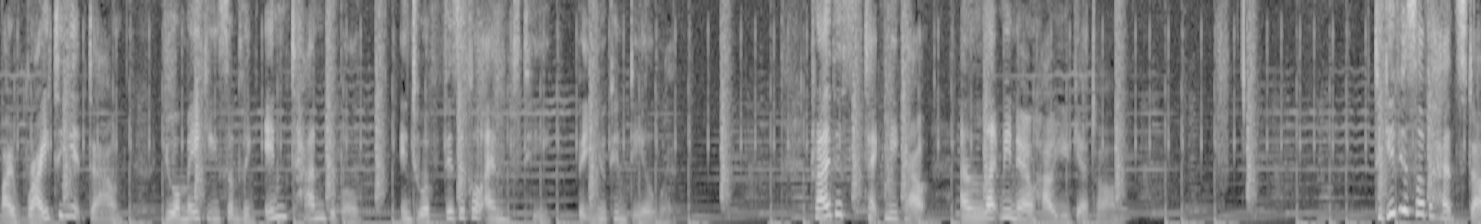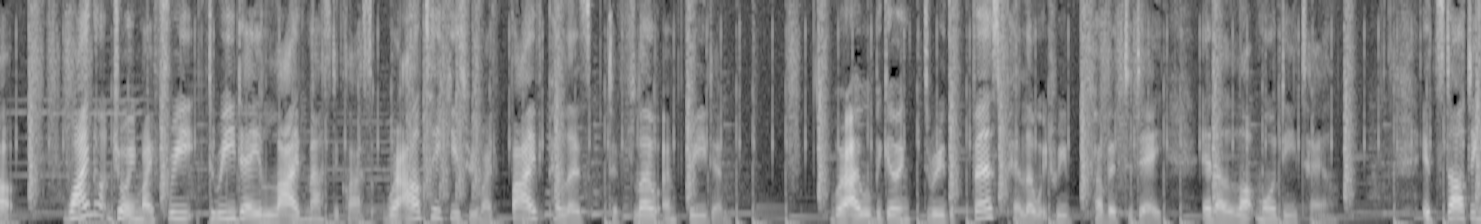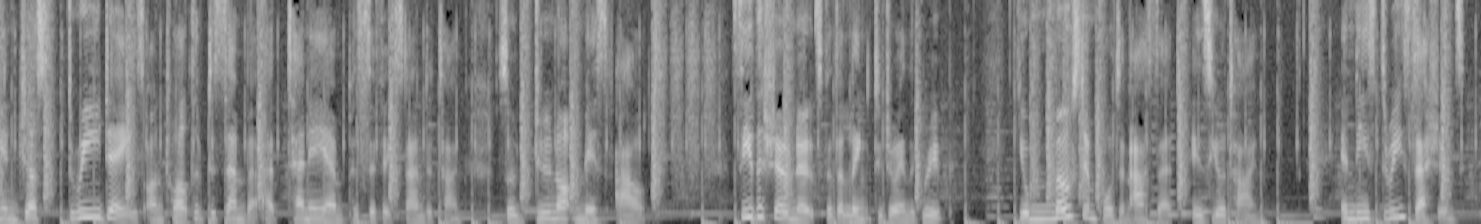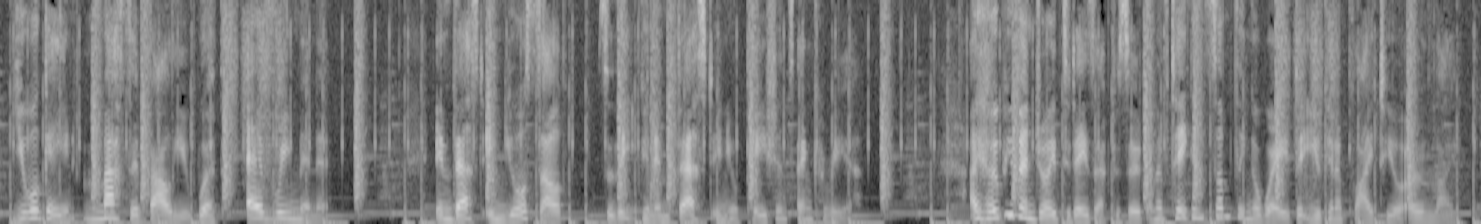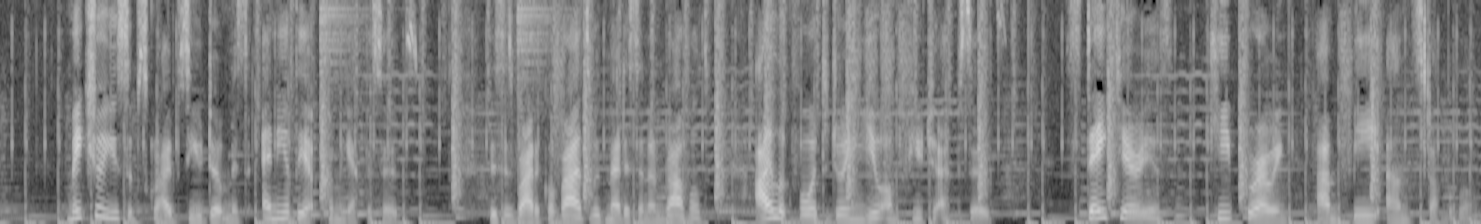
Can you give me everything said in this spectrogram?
By writing it down, you are making something intangible into a physical entity that you can deal with. Try this technique out and let me know how you get on. To give yourself a head start, why not join my free three day live masterclass where I'll take you through my five pillars to flow and freedom? Where I will be going through the first pillar, which we've covered today, in a lot more detail. It's starting in just three days on 12th of December at 10 a.m. Pacific Standard Time, so do not miss out. See the show notes for the link to join the group. Your most important asset is your time. In these three sessions, you will gain massive value worth every minute. Invest in yourself so that you can invest in your patients and career. I hope you've enjoyed today's episode and have taken something away that you can apply to your own life. Make sure you subscribe so you don't miss any of the upcoming episodes. This is Radical Rads with Medicine Unraveled. I look forward to joining you on future episodes. Stay curious, keep growing, and be unstoppable.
